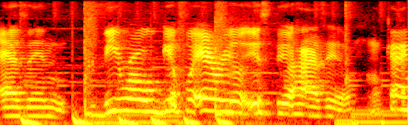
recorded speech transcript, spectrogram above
as in Vero, Gifford area, it's still high as hell. Okay.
